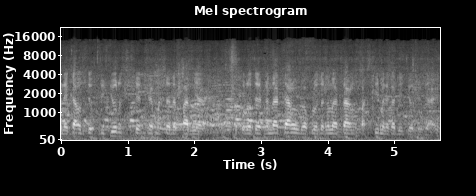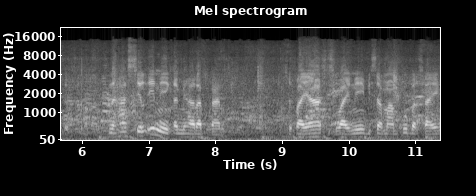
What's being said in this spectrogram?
mereka untuk jujur ke masa depannya 10 tahun akan datang, 20 tahun akan datang, pasti mereka jujur juga itu. Nah hasil ini kami harapkan supaya siswa ini bisa mampu bersaing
